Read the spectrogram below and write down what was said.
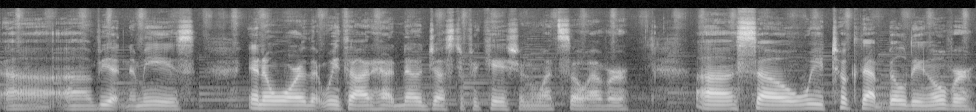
uh, uh, Vietnamese in a war that we thought had no justification whatsoever. Uh, so we took that building over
